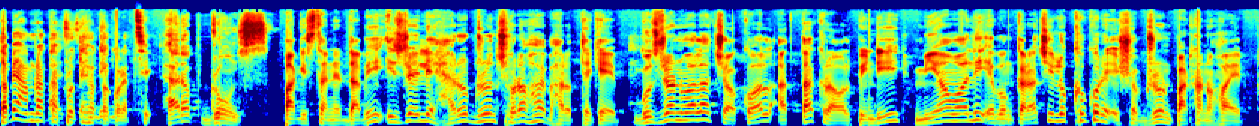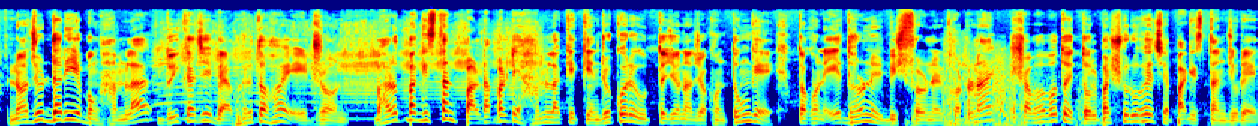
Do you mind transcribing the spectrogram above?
তবে আমরা তা প্রতিহত করেছি। Harop drones. পাকিস্তানের দাবি ইসরায়েলি হ্যারো ড্রোন ছোড়া হয় ভারত থেকে। গুজরানওয়ালা চকওয়াল আত্তাক রাওয়ালপিন্ডি মিয়াওয়ালি এবং করাচি লক্ষ্য করে এসব ড্রোন পাঠানো হয়। নজরদারি এবং হামলা দুই কাজেই ব্যবহৃত হয় এই ড্রোন। ভারত পাকিস্তান পাল্টাপাল্টি হামলাকে কেন্দ্র করে উত্তেজনা যখন তুঙ্গে তখন এ ধরনের বিস্ফোরণের ঘটনায় স্বভাবতই তোলপা শুরু হয়েছে পাকিস্তান জুড়ে।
